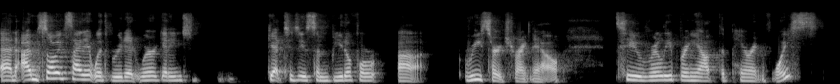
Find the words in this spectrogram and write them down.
And I'm so excited with Rooted. We're getting to get to do some beautiful uh, research right now to really bring out the parent voice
